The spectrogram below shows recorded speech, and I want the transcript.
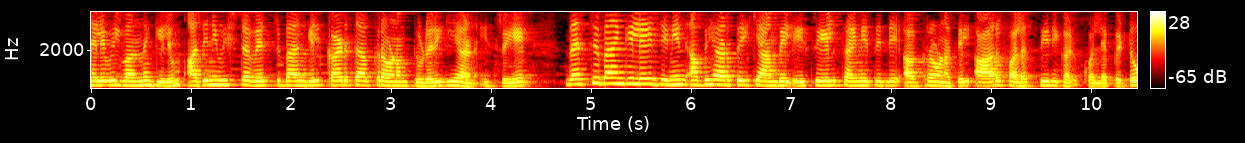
നിലവിൽ വന്നെങ്കിലും അധിനിവിഷ്ട വെസ്റ്റ് ബാങ്കിൽ കടുത്ത ആക്രമണം തുടരുകയാണ് ഇസ്രയേൽ. വെസ്റ്റ് ബാങ്കിലെ ജനിൻ അഭയാർത്ഥി ക്യാമ്പിൽ ഇസ്രയേൽ സൈന്യത്തിന്റെ ആക്രമണത്തിൽ ആറ് ഫലസ്തീനികൾ കൊല്ലപ്പെട്ടു.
